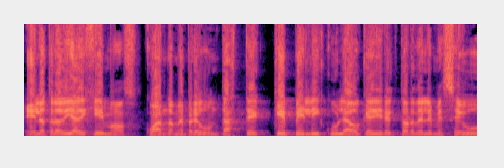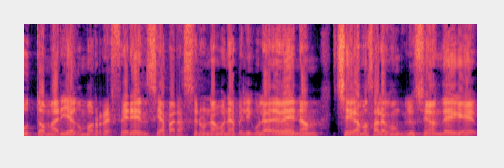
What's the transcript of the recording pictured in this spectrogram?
el otro día dijimos, cuando me preguntaste qué película o qué director del MCU tomaría como referencia para hacer una buena película de Venom, llegamos a la conclusión de que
